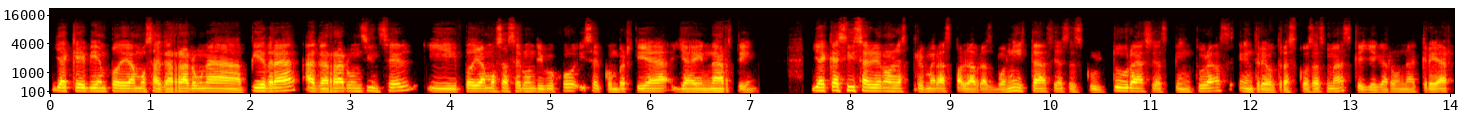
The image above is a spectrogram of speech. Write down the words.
ya que bien podíamos agarrar una piedra, agarrar un cincel y podíamos hacer un dibujo y se convertía ya en arte, ya que así salieron las primeras palabras bonitas, las esculturas, las pinturas, entre otras cosas más que llegaron a crear.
